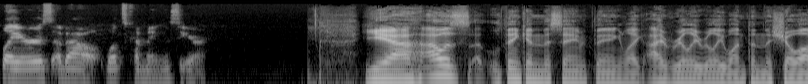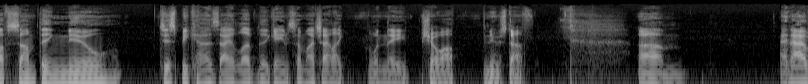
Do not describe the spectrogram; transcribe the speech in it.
players about what's coming this year. Yeah, I was thinking the same thing. Like, I really, really want them to show off something new, just because I love the game so much. I like when they show off new stuff. Um, and I,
